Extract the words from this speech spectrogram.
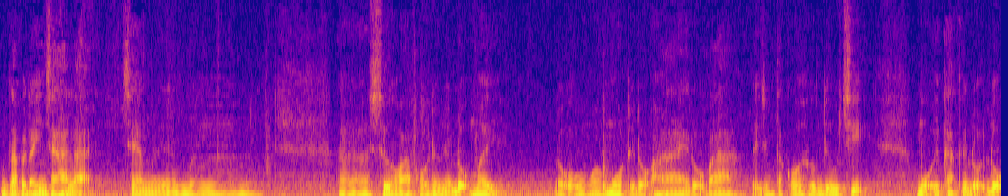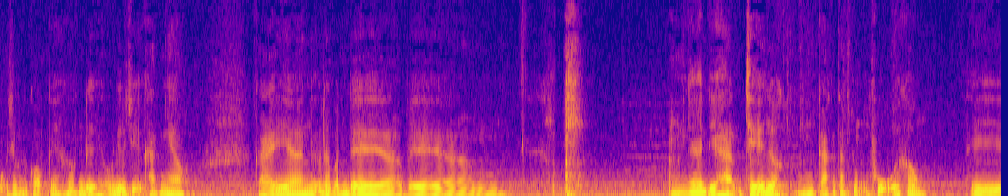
chúng ta phải đánh giá lại xem uh, sơ hóa phổi nó độ mấy độ 1 đến độ 2, độ 3 để chúng ta có hướng điều trị. Mỗi các cái độ độ chúng ta có cái hướng điều hướng điều trị khác nhau. Cái ờ, nữa là vấn đề ờ, về ờ, để hạn chế được các cái tác dụng phụ hay không thì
